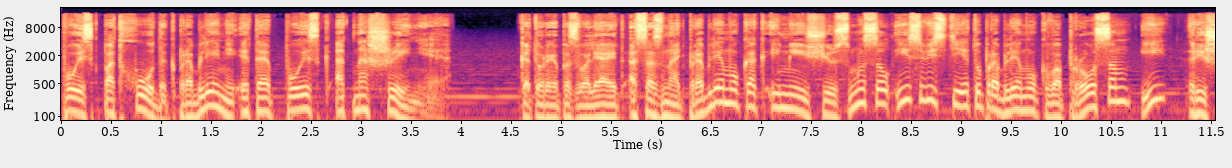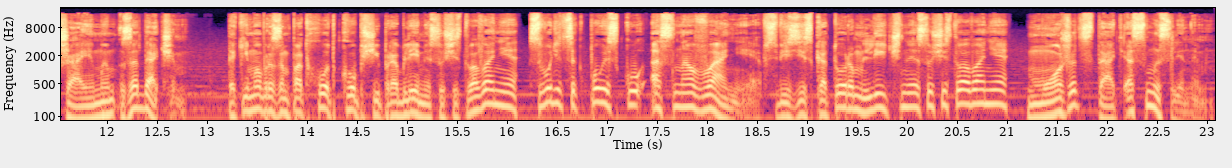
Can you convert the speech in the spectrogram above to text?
Поиск подхода к проблеме – это поиск отношения, которое позволяет осознать проблему как имеющую смысл и свести эту проблему к вопросам и решаемым задачам – Таким образом, подход к общей проблеме существования сводится к поиску основания, в связи с которым личное существование может стать осмысленным.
